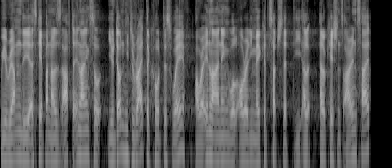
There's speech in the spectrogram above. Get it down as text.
We run the escape analysis after inlining, so you don't need to write the code this way. Our inlining will already make it such that the allocations are inside.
